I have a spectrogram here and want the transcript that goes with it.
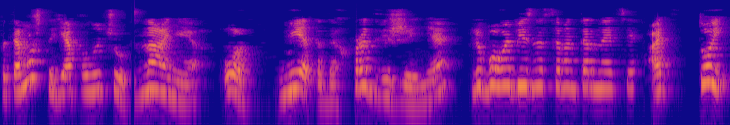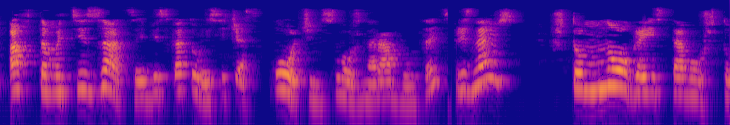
потому что я получу знания о методах продвижения любого бизнеса в интернете, о той автоматизации, без которой сейчас очень сложно работать. Признаюсь, что многое из того, что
